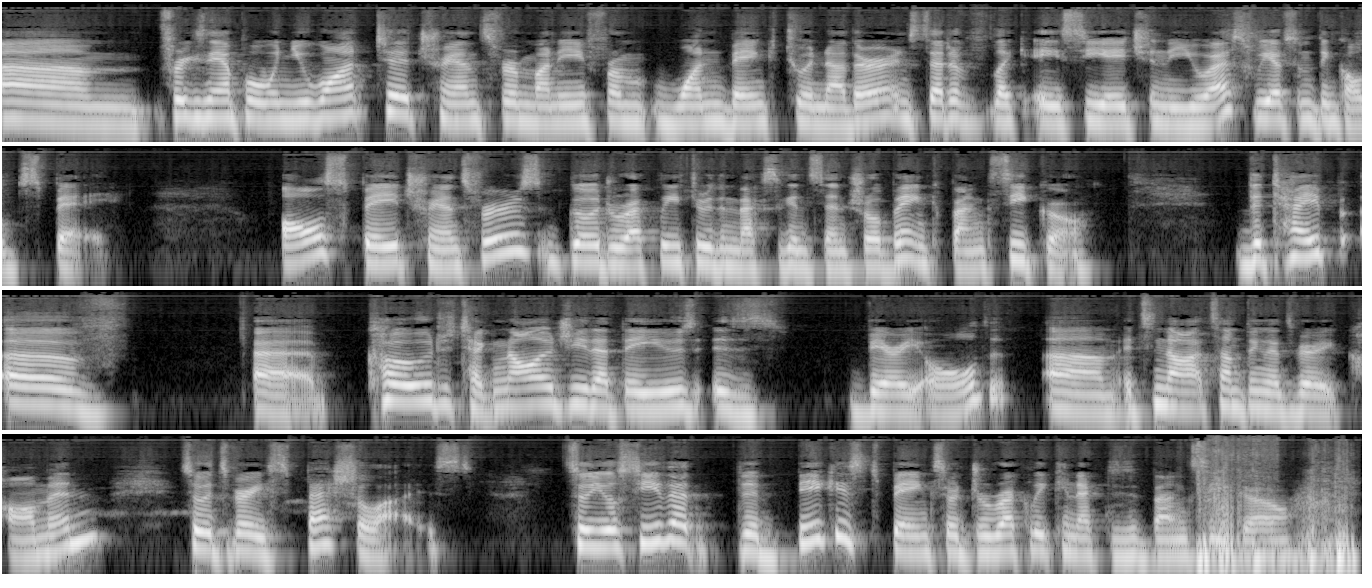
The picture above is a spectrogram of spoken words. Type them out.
Um, for example, when you want to transfer money from one bank to another, instead of like ACH in the US, we have something called SPEI. All SPEI transfers go directly through the Mexican Central Bank, Banxico the type of uh, code technology that they use is very old. Um, it's not something that's very common. So it's very specialized. So you'll see that the biggest banks are directly connected to Banxico,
